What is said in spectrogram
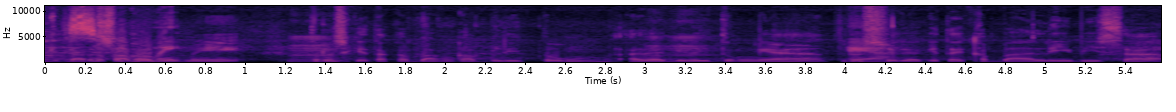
kita Sukabumi Hmm. Sukabumi, terus kita ke Bangka Belitung, ada di Belitungnya, terus Iya. juga kita ke Bali bisa.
